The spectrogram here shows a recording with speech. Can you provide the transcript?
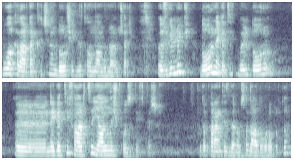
bu vakalardan kaçının doğru şekilde tanımlandığını ölçer. Özgürlük doğru negatif bölü doğru e, negatif artı yanlış pozitiftir. Burada parantezler olsa daha doğru olurdu.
